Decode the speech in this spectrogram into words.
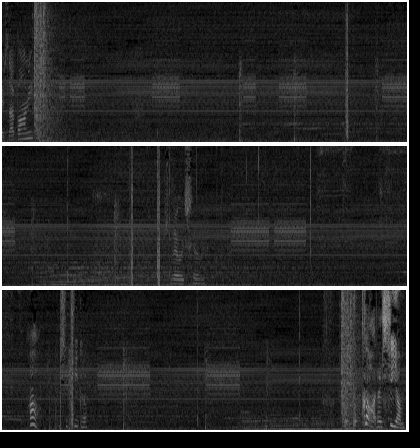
Is that Bonnie? It's very scary. Oh, I see Chica. God, I see him.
